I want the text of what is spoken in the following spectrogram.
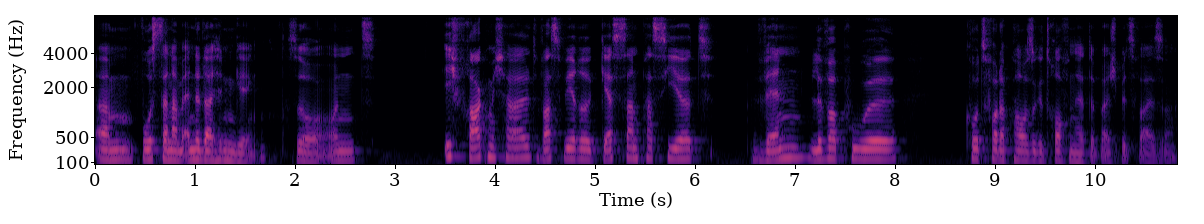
ähm, wo es dann am Ende dahin ging. So, und ich frage mich halt, was wäre gestern passiert, wenn Liverpool kurz vor der Pause getroffen hätte, beispielsweise.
